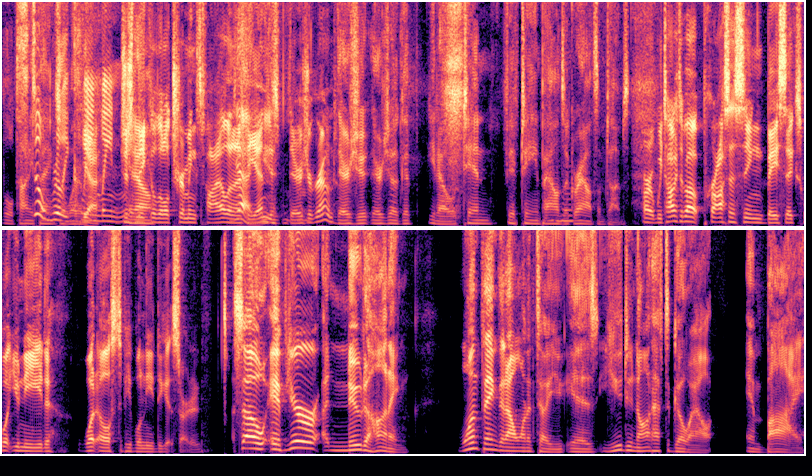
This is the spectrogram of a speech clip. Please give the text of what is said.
little tiny, Still really whatever. clean, Yeah, lean. just You make a little trimmings pile, and Yeah, at the end, you just- there's your ground. There's your there's your good you know 10, 15 pounds Mm-hmm. of ground sometimes. All right, we talked about processing basics, what you need. What else do people need to get started? So if you're new to hunting, one thing that I want to tell you is you do not have to go out and buy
